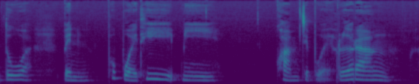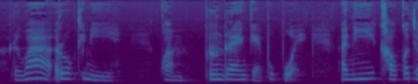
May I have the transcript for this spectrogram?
ำตัว เป็นผู้ป่วยที่มีความเจ็บป่วยเรื้อรัง หรือว่าโรคที่มีความรุนแรงแก่ผู้ป่วย อันนี้เขาก็จะ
